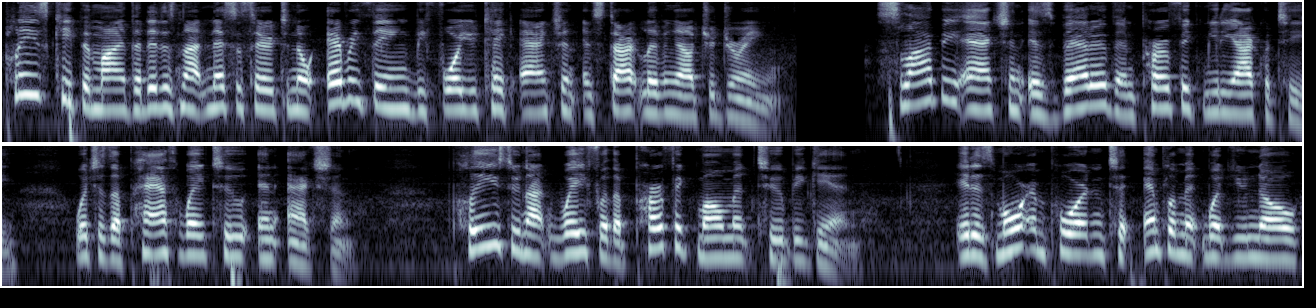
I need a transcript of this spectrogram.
Please keep in mind that it is not necessary to know everything before you take action and start living out your dream. Sloppy action is better than perfect mediocrity, which is a pathway to inaction. Please do not wait for the perfect moment to begin. It is more important to implement what you know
